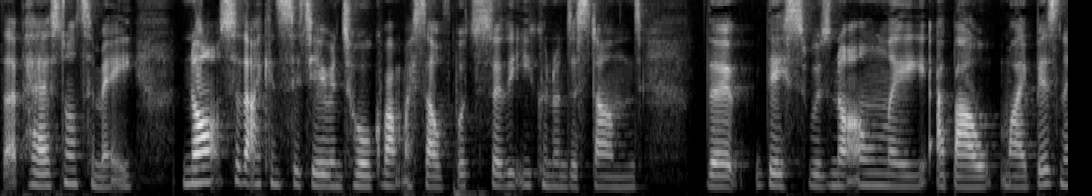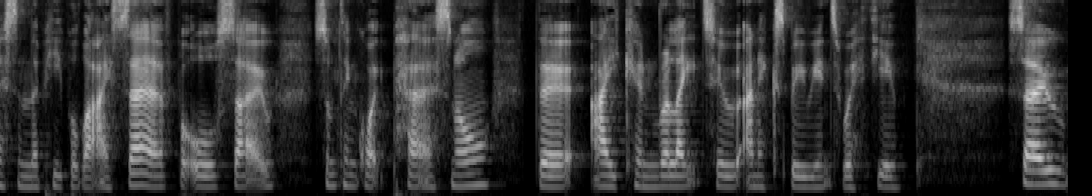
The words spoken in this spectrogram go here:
that are personal to me, not so that I can sit here and talk about myself, but so that you can understand that this was not only about my business and the people that I serve, but also something quite personal that I can relate to and experience with you. So,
